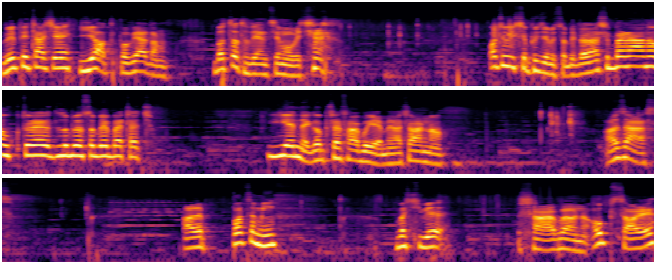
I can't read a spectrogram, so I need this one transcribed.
Wy pytacie, ja odpowiadam. Bo co tu więcej mówić? oczywiście pójdziemy sobie do naszych baranów, które lubią sobie beczeć. Jednego przefarbujemy na czarno. A zaraz. Ale po co mi właściwie szara wełna? Ups, sorry.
